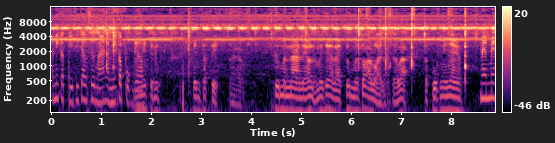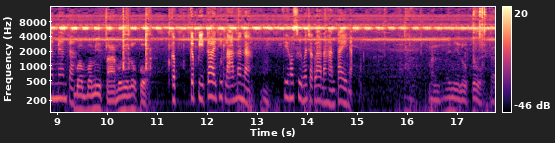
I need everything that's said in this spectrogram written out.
อันนี้กะปิที่เจ้าซื้อมาน่ะมีกระปุกๆเดีอัยนวนี้เป็นเป็นกะปิอ่า คือมันนานแล้วนะไม่ใช่อะไรคือมันก็อร่อยแหละแต่ว่ากระปุกใหญ่แม่นแม่นแม่นจ้ะๆบ่บ่มีตาบ่มีโลโก้ กับกะปิใต้ที่ร้านนั่นน่ะ อืม ที่เขาซื้อมาจากร้านอาหารใต้เนี่ยมันไม่มีโลโก้ แต่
